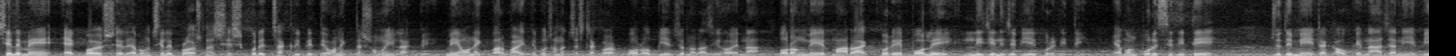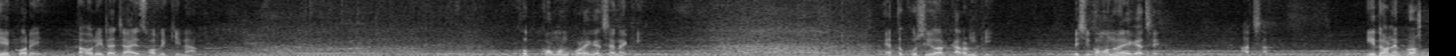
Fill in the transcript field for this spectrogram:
ছেলে মেয়ে এক বয়সের এবং ছেলের পড়াশোনা শেষ করে চাকরি পেতে অনেকটা সময়ই লাগবে। মেয়ে অনেকবার বাড়িতে বোঝানোর চেষ্টা করার পরও বিয়ের জন্য রাজি হয় না। বরং মেয়ের মা রাগ করে বলে, নিজে নিজে বিয়ে করে নিতে। এমন পরিস্থিতিতে যদি মেয়েটা কাউকে না জানিয়ে বিয়ে করে, তাহলে এটা জায়েজ হবে কি না? খুব কমন পড়ে গেছে নাকি? এত খুশি হওয়ার কারণ কি? বেশি কমন হয়ে গেছে? আচ্ছা এ ধরনের প্রশ্ন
